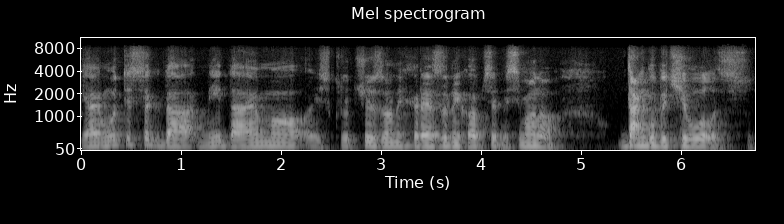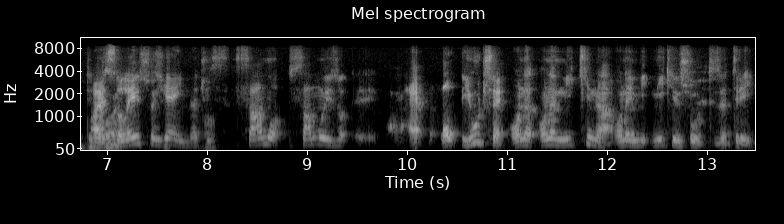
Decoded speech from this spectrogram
ja imam utisak da mi dajemo isključuju iz onih rezervnih opcija. Mislim, ono, Dangubić je ulaz. Ti Isolation game, znači samo, samo iz... E, o, juče, ona, ona Mikina, onaj Mikin šut za tri,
